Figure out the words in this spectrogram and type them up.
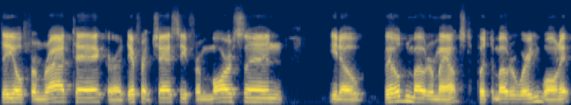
deal from Ride Tech or a different chassis from Morrison, you know, building motor mounts to put the motor where you want it.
